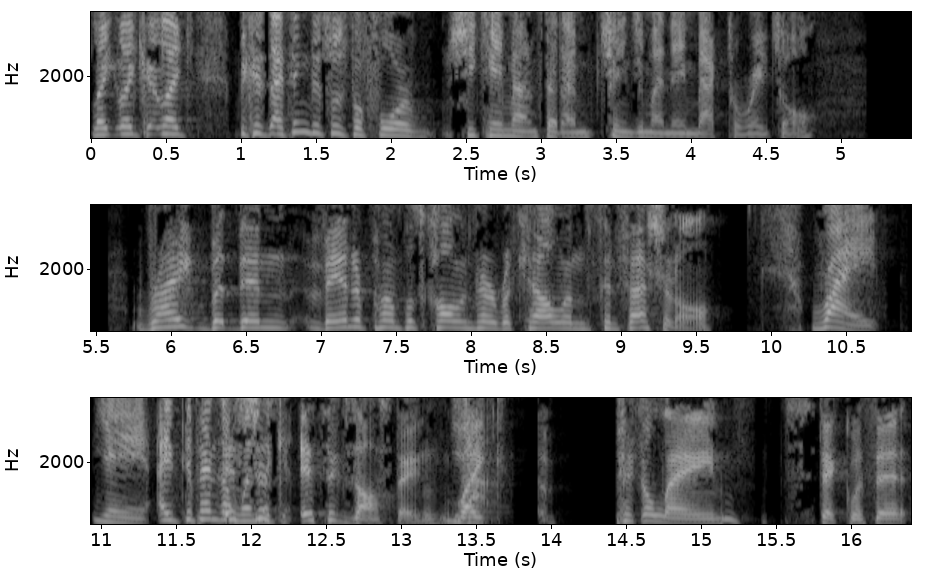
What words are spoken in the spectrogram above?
like like like because I think this was before she came out and said I'm changing my name back to Rachel. Right, but then Vanderpump was calling her Raquel in confessional. Right. Yeah, yeah. yeah. It depends on when It's when just the, it's exhausting. Yeah. Like pick a lane, stick with it.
